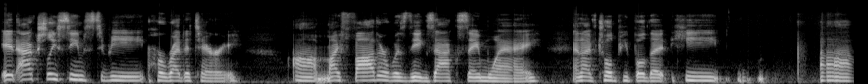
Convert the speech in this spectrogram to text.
It actually seems to be hereditary. Um, my father was the exact same way. And I've told people that he uh,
